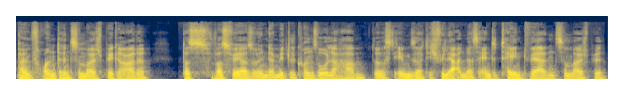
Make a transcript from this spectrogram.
Beim Frontend zum Beispiel gerade, das, was wir ja so in der Mittelkonsole haben. Du hast eben gesagt, ich will ja anders entertained werden zum Beispiel.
